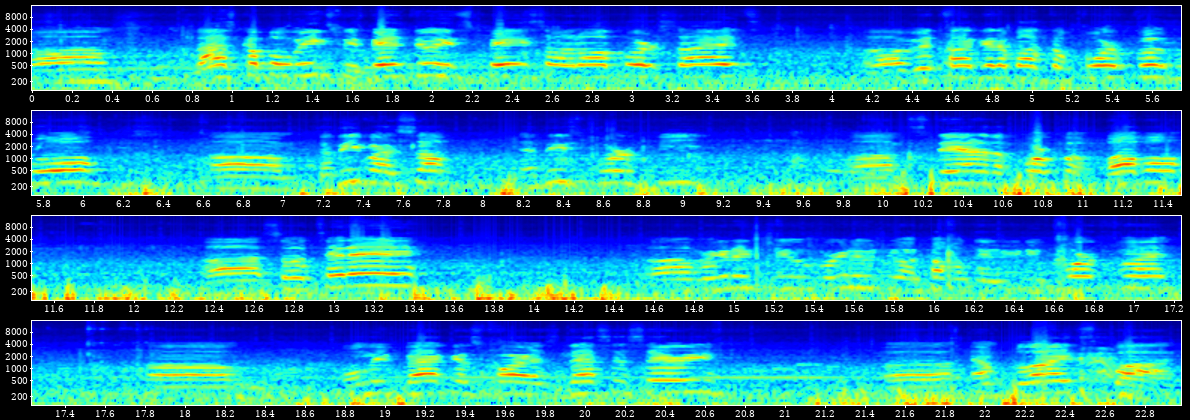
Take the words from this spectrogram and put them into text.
Um, last couple weeks we've been doing space on all four sides. Uh, we've been talking about the four foot rule um, to leave ourselves at least four feet, um, stay out of the four foot bubble. Uh, so today uh, we're gonna do we're gonna do a couple things. We're gonna do four foot, um, only back as far as necessary, uh, and blind spot.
